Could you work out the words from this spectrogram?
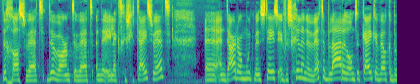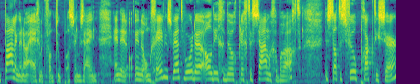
de gaswet, de warmtewet en de elektriciteitswet. Uh, en daardoor moet men steeds in verschillende wetten bladeren om te kijken welke bepalingen nou eigenlijk van toepassing zijn. En in, de omgevingswet worden al die gedoogplichten samengebracht. Dus dat is veel praktischer.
